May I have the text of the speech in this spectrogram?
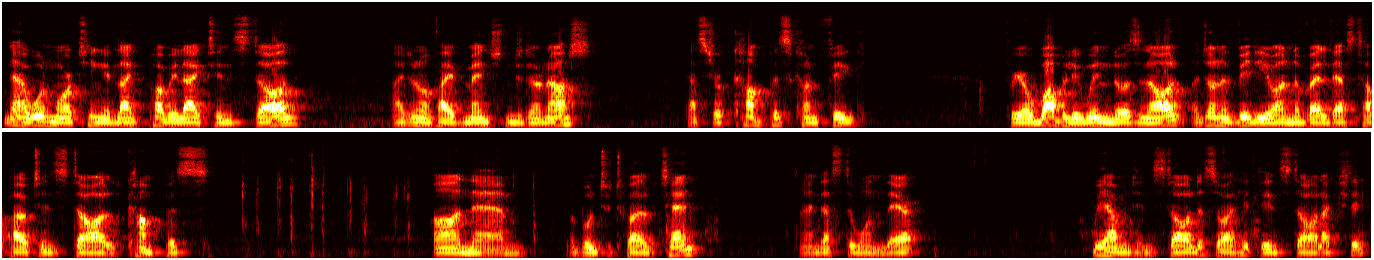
Now, one more thing you'd like probably like to install. I don't know if I've mentioned it or not. That's your Compiz config for your wobbly windows and all. I've done a video on Novell Desktop how to install Compiz on um, Ubuntu 12.10 and that's the one there. We haven't installed it so I'll hit the install actually.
